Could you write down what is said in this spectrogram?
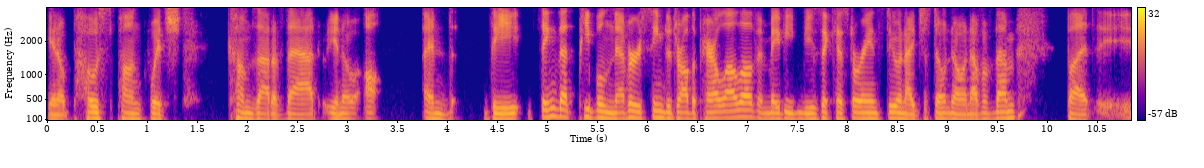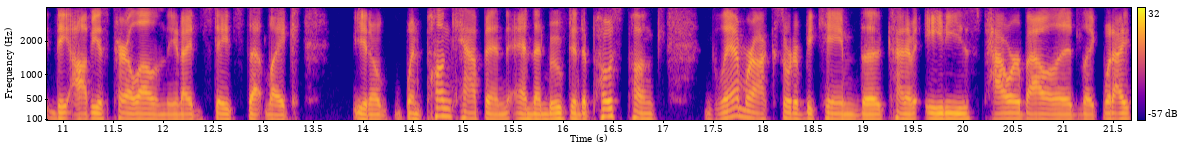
you know, post punk, which comes out of that, you know, all, and the thing that people never seem to draw the parallel of, and maybe music historians do, and I just don't know enough of them, but the obvious parallel in the United States that like, you know, when punk happened and then moved into post punk, glam rock sort of became the kind of 80s power ballad, like what I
